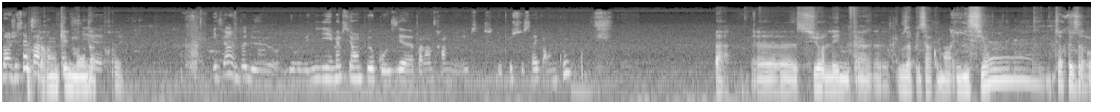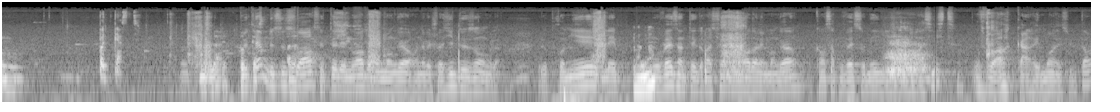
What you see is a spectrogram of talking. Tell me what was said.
Donc, je sais pas. Fait, le monde euh, après. Essayons un peu de, de revenir, même si on peut causer euh, pendant 30 minutes de plus, ce serait quand même cool. Euh, sur les. Enfin, euh, vous appelez ça comment? Émission? Tu appelles ça comment? Podcast. Le thème de ce Voilà. soir, c'était les noirs dans les mangas. On avait choisi deux angles. Le premier, les Mhm. mauvaises intégrations des noirs dans les mangas, quand ça pouvait sonner raciste, voire carrément insultant.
